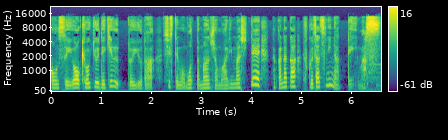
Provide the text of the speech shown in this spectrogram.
温水を供給できるというようなシステムを持ったマンションもありまして、なかなか複雑になっています。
